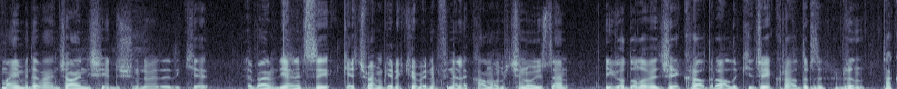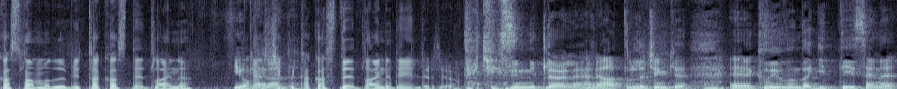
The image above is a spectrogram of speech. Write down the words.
Miami de bence aynı şeyi düşündü ve dedi ki e ben Yanis'i geçmem gerekiyor benim finale kalmam için. O yüzden Iguodala ve Jay Crowder aldı ki Jay Crowder'ın takaslanmadığı bir takas deadline'ı Yok gerçek herhalde. bir takas deadline'ı değildir diyor. Kesinlikle öyle. Yani hatırla çünkü e, Cleveland'a gittiği sene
